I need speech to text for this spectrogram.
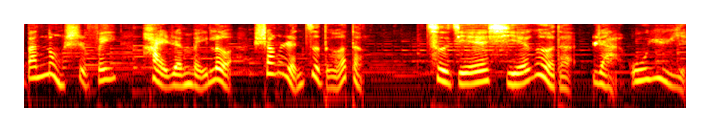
搬弄是非、害人为乐、伤人自得等，此皆邪恶的染污欲也。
